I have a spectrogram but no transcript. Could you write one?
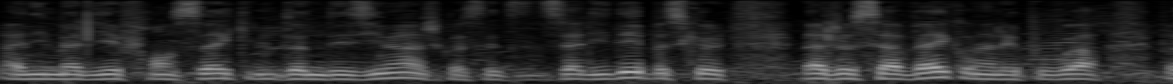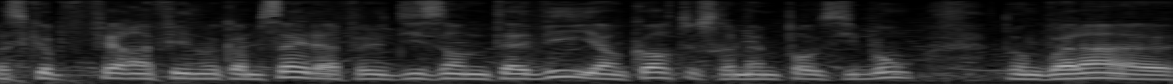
animaliers français qui nous donnent des images. C'était ça l'idée, parce que là, je savais qu'on allait pouvoir. Parce que faire un film comme ça, il a fallu 10 ans de ta vie, et encore, tu serais même pas aussi bon. Donc voilà, euh,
